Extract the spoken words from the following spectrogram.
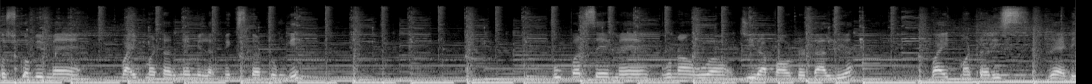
उसको भी मैं वाइट मटर में मिक्स कर दूँगी। ऊपर से मैं भुना हुआ जीरा पाउडर डाल दिया। वाइट मटर इज़ रेडी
